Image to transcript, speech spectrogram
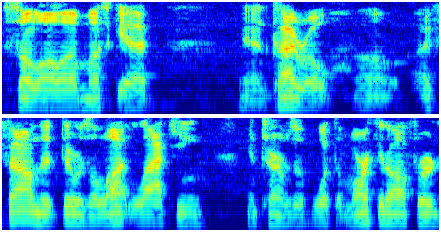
Salalah, Muscat, and Cairo. Uh, I found that there was a lot lacking in terms of what the market offered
